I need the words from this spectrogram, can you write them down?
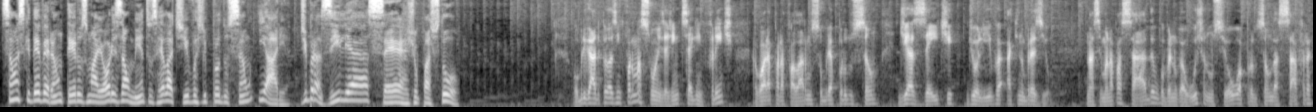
são as que deverão ter os maiores aumentos relativos de produção e área. De Brasília, Sérgio Pastor. Obrigado pelas informações. A gente segue em frente agora para falarmos sobre a produção de azeite de oliva aqui no Brasil. Na semana passada, o governo gaúcho anunciou a produção da safra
